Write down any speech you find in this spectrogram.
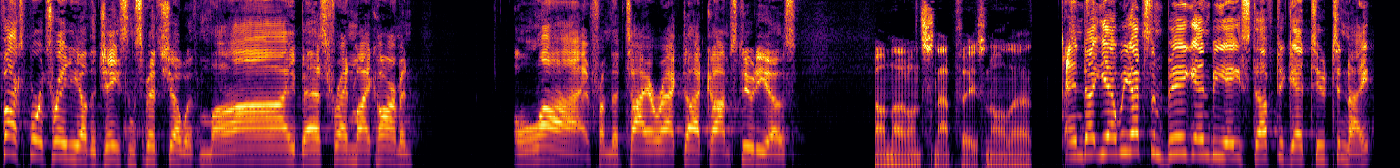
Fox Sports Radio, the Jason Smith Show with my best friend Mike Harmon, live from the TireRack.com studios. I'm not on Snapface and all that. And uh, yeah, we got some big NBA stuff to get to tonight.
